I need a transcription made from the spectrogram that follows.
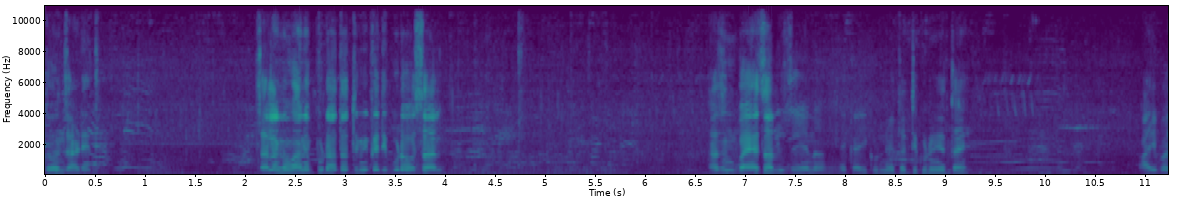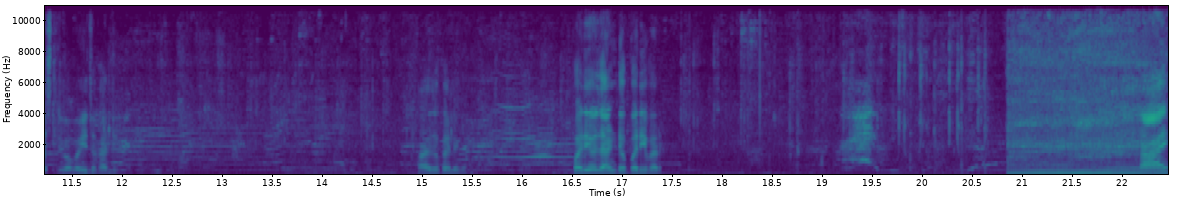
दोन झाड आहेत. चला ना वाहन पुढं आता तुम्ही कधी पुढं असाल अजून बाया चालूच आहे ना. हे काय इकडून येतात तिकडून येत आहे आई बसली बाबा इथं खाली. काय दुखायले का? परिवार जाणतो परिवार. काय?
